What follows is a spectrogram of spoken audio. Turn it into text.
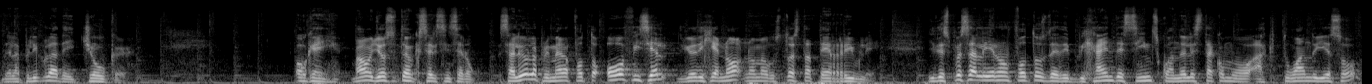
de la película de Joker. Ok, vamos, yo sí tengo que ser sincero. Salió la primera foto oficial, yo dije, no, no me gustó, está terrible. Y después salieron fotos de the behind the scenes cuando él está como actuando y eso.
